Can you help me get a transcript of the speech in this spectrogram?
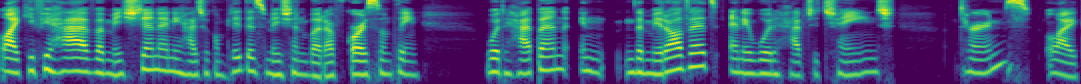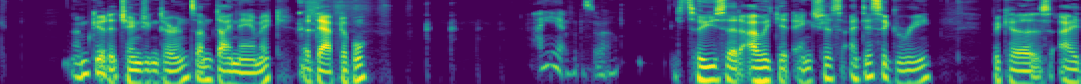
Like if you have a mission and you have to complete this mission, but of course something would happen in the middle of it and it would have to change turns. Like, I'm good at changing turns. I'm dynamic, adaptable. I am as well. So you said I would get anxious. I disagree because I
